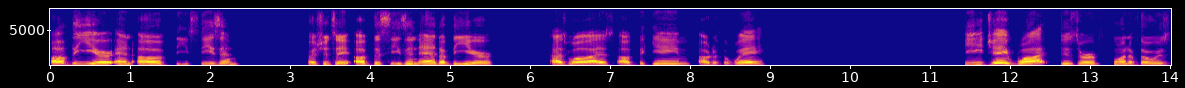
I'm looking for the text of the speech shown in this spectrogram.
of the year and of the season. I should say of the season and of the year, as well as of the game out of the way. TJ Watt deserves one of those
